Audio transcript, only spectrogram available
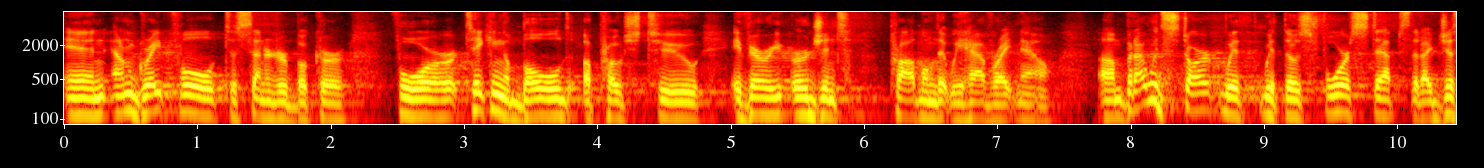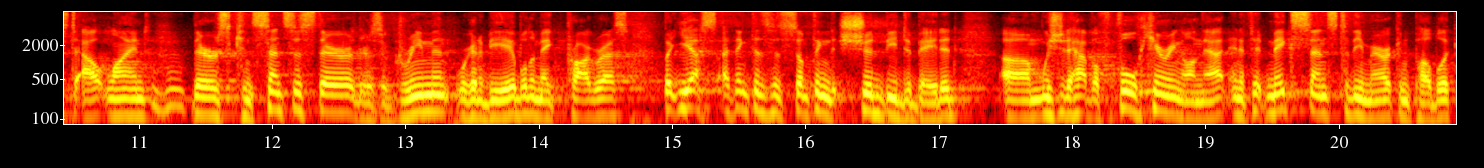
And I'm grateful to Senator Booker for taking a bold approach to a very urgent problem that we have right now. Um, but I would start with, with those four steps that I just outlined. Mm-hmm. There's consensus there, there's agreement, we're going to be able to make progress. But yes, I think this is something that should be debated. Um, we should have a full hearing on that. And if it makes sense to the American public,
